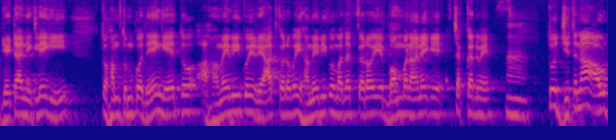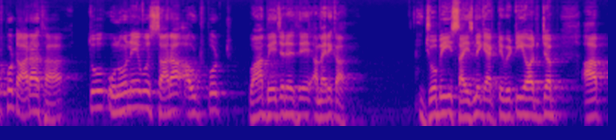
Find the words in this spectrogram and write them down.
डेटा निकलेगी तो हम तुमको देंगे तो हमें भी कोई रियात करो भाई हमें भी कोई मदद करो ये बॉम्ब बनाने के चक्कर में। हाँ। तो जितना आउटपुट आ रहा था तो उन्होंने वो सारा आउटपुट वहाँ भेज रहे थे अमेरिका। जो भी साइज्मिक एक्टिविटी और जब आप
